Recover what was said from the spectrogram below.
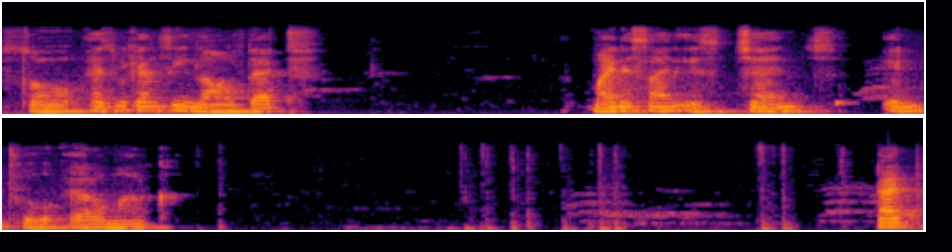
So as we can see now that minus sign is changed into arrow mark. Type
